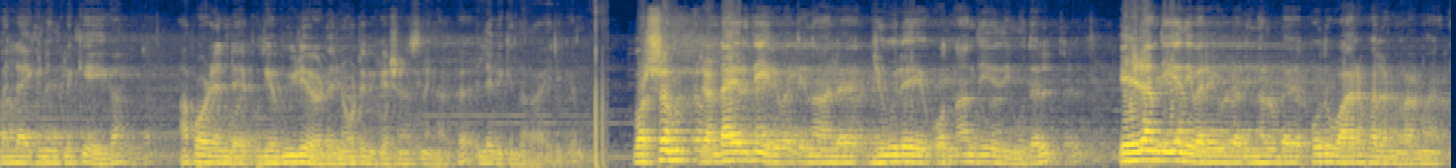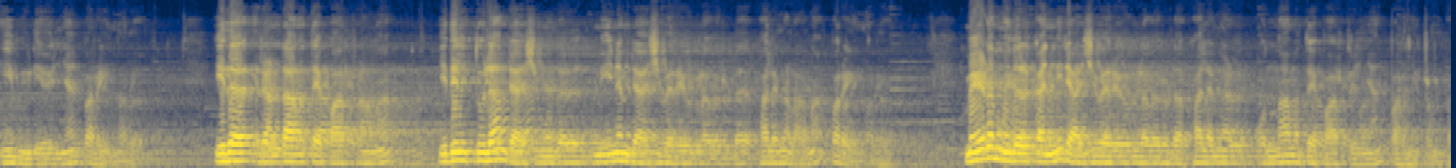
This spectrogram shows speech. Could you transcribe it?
ബെല്ലൈക്കണും ക്ലിക്ക് ചെയ്യുക. അപ്പോൾ എന്റെ പുതിയ വീഡിയോയുടെ നോട്ടിഫിക്കേഷൻസ് നിങ്ങൾക്ക് ലഭിക്കുന്നതായിരിക്കും. വർഷം രണ്ടായിരത്തി ഇരുപത്തിനാല് ജൂലൈ ഒന്നാം തീയതി മുതൽ ഏഴാം തീയതി വരെയുള്ള നിങ്ങളുടെ പൊതുവാരഫലങ്ങളാണ് ഈ വീഡിയോയിൽ ഞാൻ പറയുന്നത്. ഇത് രണ്ടാമത്തെ പാർട്ടാണ്. ഇതിൽ തുലാം രാശി മുതൽ മീനം രാശി വരെയുള്ളവരുടെ ഫലങ്ങളാണ് പറയുന്നത്. മേടം മുതൽ കന്നി രാശി വരെയുള്ളവരുടെ ഫലങ്ങൾ ഒന്നാമത്തെ പാർട്ടിൽ ഞാൻ പറഞ്ഞിട്ടുണ്ട്.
